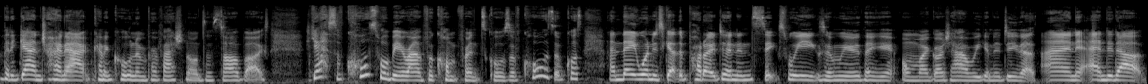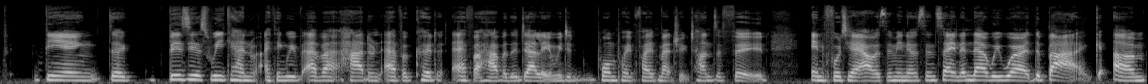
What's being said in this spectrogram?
but again, trying to act kind of cool and professional to Starbucks. Yes, of course we'll be around for conference calls. Of course, of course. And they wanted to get the product in in six weeks, and we were thinking, oh my gosh, how are we going to do that? And it ended up being the busiest weekend I think we've ever had and ever could ever have at the deli. And we did 1.5 metric tons of food in 48 hours. I mean, it was insane. And there we were at the back um,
